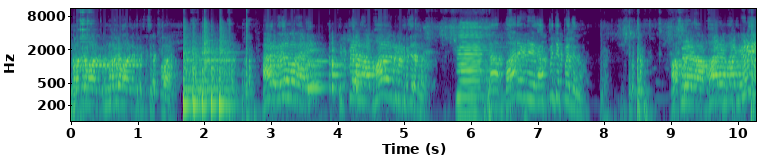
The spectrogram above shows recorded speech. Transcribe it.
మగవాళ్ళకి మగవాళ్ళ గురించి చెప్పాలి. ఆ విధంగా ఇప్పుడే నా భార్య గురించి నా భార్యకి నీకు అప్పు చెప్పేది అప్పుడే నా భార్య మాట విడి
